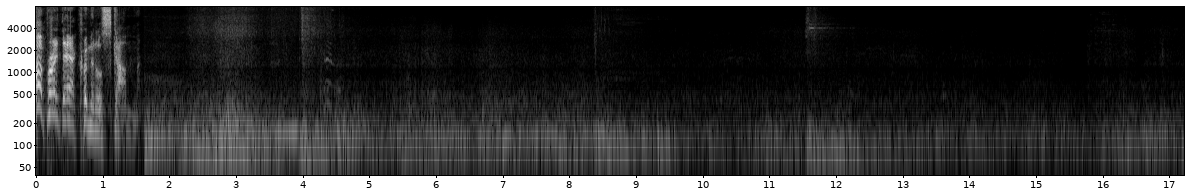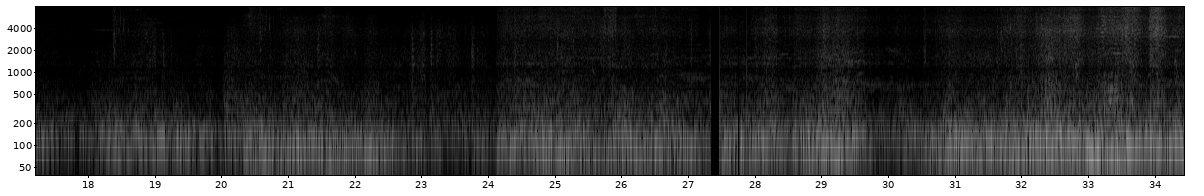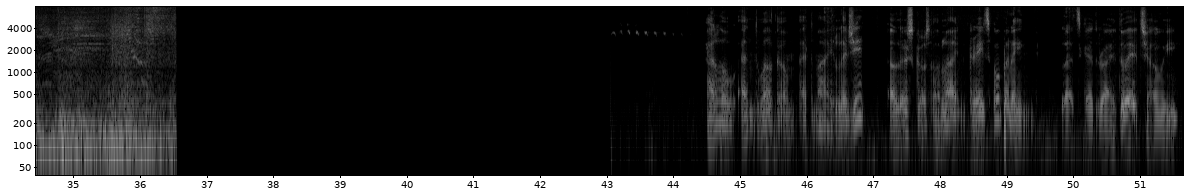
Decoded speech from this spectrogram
Stop right there, criminal scum! Hello and welcome at my legit Elder Scrolls Online crates opening. Let's get right to it, shall we?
